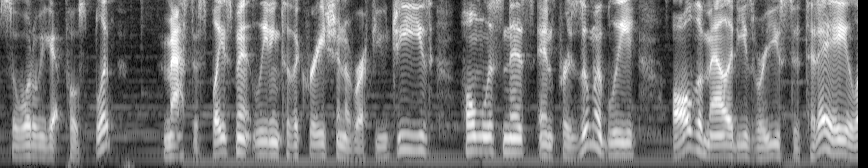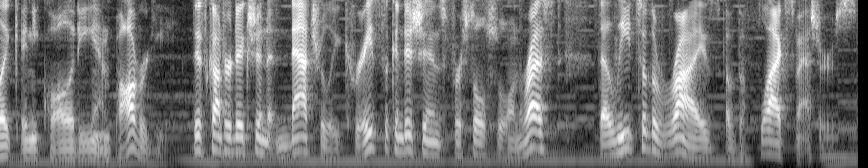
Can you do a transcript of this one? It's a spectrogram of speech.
So what do we get post-blip? Mass displacement leading to the creation of refugees, homelessness, and presumably all the maladies we're used to today like inequality and poverty. This contradiction naturally creates the conditions for social unrest that lead to the rise of the Flag Smashers.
